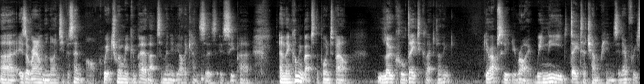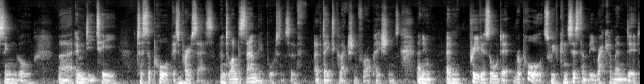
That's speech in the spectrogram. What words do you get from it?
uh, is around the 90% mark, which when we compare that to many of the other cancers is superb. And then coming back to the point about local data collection, I think you're absolutely right. We need data champions in every single uh, MDT to support this process and to understand the importance of, of data collection for our patients. And in, in previous audit reports, we've consistently recommended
